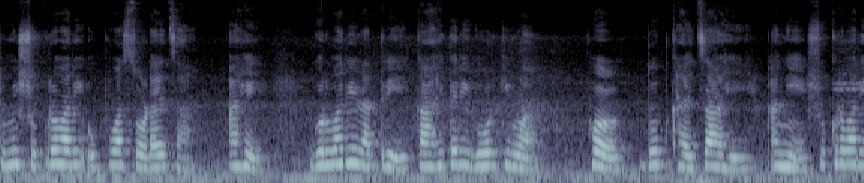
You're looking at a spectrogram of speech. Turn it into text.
तुम्ही शुक्रवारी उपवास सोडायचा आहे. गुरुवारी रात्री काहीतरी गोड किंवा फळ दूध खायचं आहे आणि शुक्रवारी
